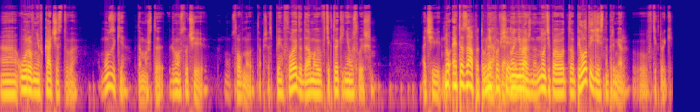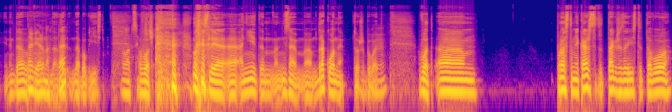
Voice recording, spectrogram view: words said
э, уровней качества музыки, потому что в любом случае, ну, условно, там сейчас Pink Floyd, да, мы в ТикТоке не услышим. Очевидно. Ну, это Запад, у Да, них вообще... да. Ну, неважно. Ну, типа, вот пилоты есть, например, в ТикТоке. Иногда... Наверно, да? да? Да, есть. Молодцы. Вот. Ну, в смысле, э, они там, не знаю, э, драконы тоже бывают. Вот. Просто, мне кажется, это также зависит от того,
